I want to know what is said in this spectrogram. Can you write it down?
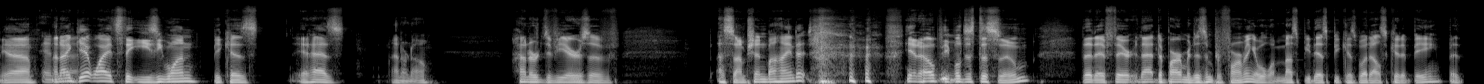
yeah, And, and, I uh, get why it's the easy one because it has I don't know hundreds of years of assumption behind it. you know, Hmm. people just assume that if they're that department isn't performing, well, it must be this because what else could it be? But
